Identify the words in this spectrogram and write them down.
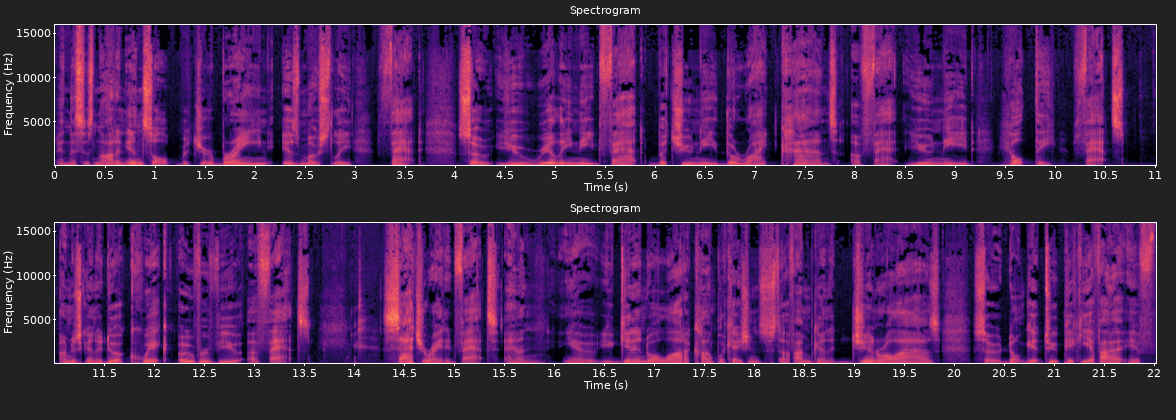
And this is not an insult, but your brain is mostly fat. So you really need fat, but you need the right kinds of fat. You need healthy fats. I'm just going to do a quick overview of fats. Saturated fats, and you know, you get into a lot of complications and stuff. I'm going to generalize, so don't get too picky if I if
